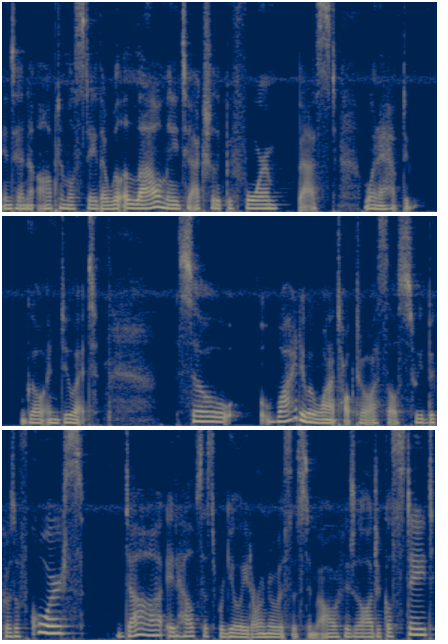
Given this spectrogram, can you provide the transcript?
into an optimal state that will allow me to actually perform best when I have to go and do it. So, why do we want to talk to ourselves sweet? Because, of course, duh, it helps us regulate our nervous system, our physiological state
